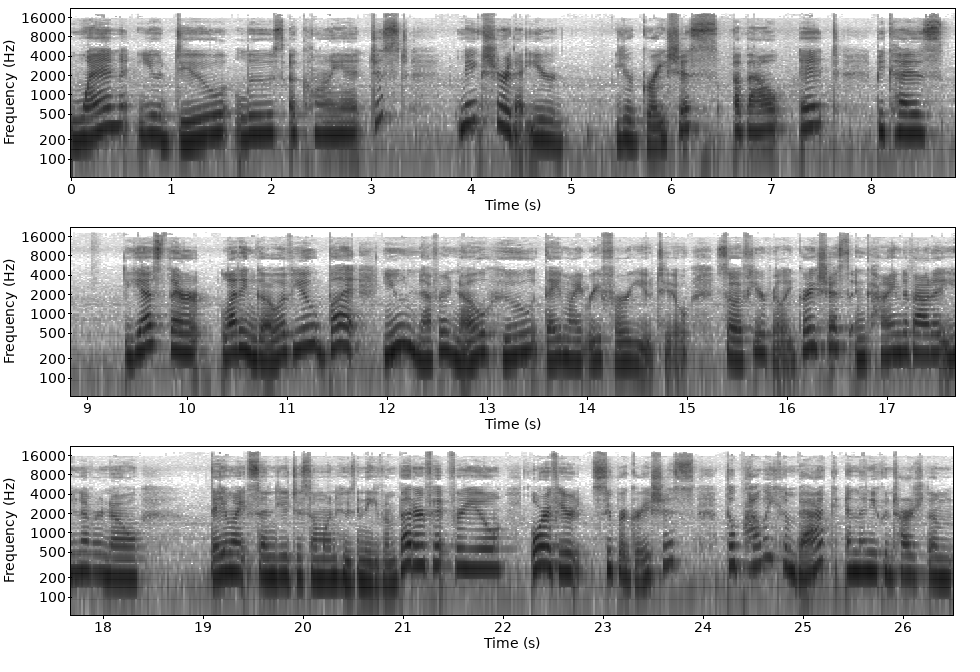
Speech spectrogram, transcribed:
when you do lose a client, just make sure that you're you're gracious about it because yes, they're letting go of you, but you never know who they might refer you to. So if you're really gracious and kind about it, you never know they might send you to someone who's an even better fit for you. Or if you're super gracious, they'll probably come back and then you can charge them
